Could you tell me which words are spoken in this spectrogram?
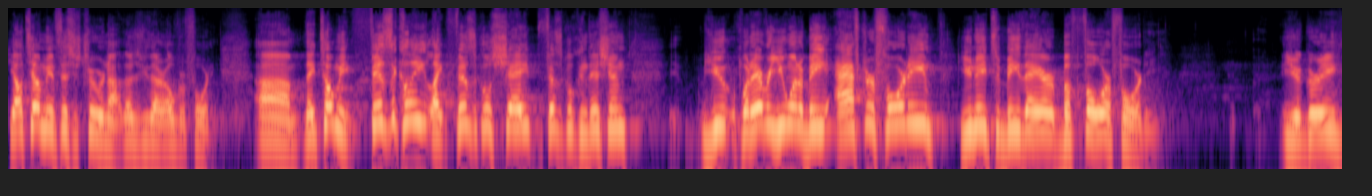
y'all tell me if this is true or not, those of you that are over 40. Um, they told me physically, like physical shape, physical condition, you, whatever you want to be after 40, you need to be there before 40. You agree?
